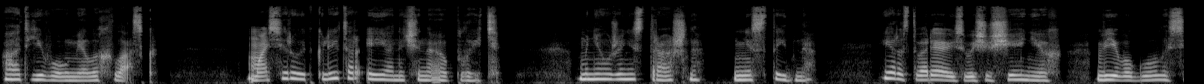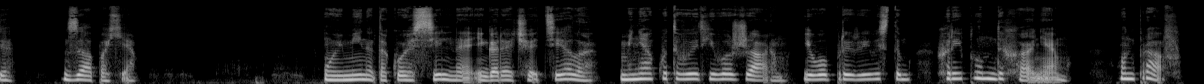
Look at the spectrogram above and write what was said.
а от его умелых ласк. Массирует клитор, и я начинаю плыть. Мне уже не страшно, не стыдно. Я растворяюсь в ощущениях, в его голосе, запахе. У Эмина такое сильное и горячее тело, меня окутывает его жаром, его прерывистым, хриплым дыханием. Он прав.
